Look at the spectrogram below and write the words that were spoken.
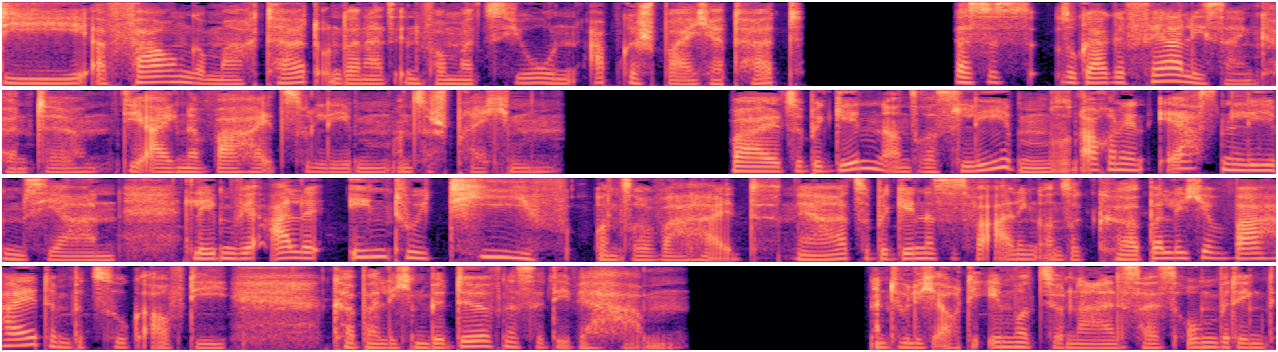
die Erfahrung gemacht hat und dann als Information abgespeichert hat, dass es sogar gefährlich sein könnte, die eigene Wahrheit zu leben und zu sprechen. Weil zu Beginn unseres Lebens und auch in den ersten Lebensjahren leben wir alle intuitiv unsere Wahrheit. Ja, zu Beginn ist es vor allen Dingen unsere körperliche Wahrheit in Bezug auf die körperlichen Bedürfnisse, die wir haben. Natürlich auch die emotionalen, das heißt unbedingt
